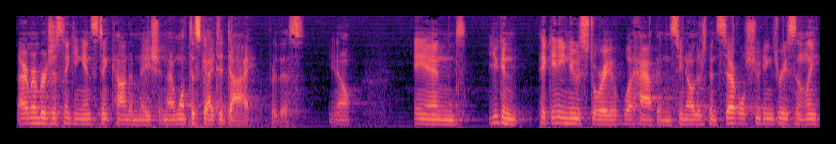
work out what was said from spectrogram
And I remember just thinking instant condemnation. I want this guy to die for this, you know. And you can pick any news story of what happens. You know, there's been several shootings recently,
